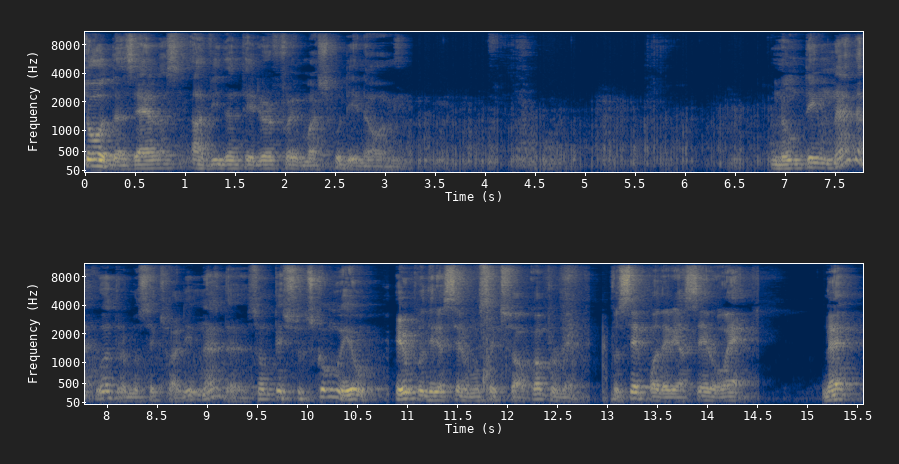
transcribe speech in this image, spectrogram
todas elas, a vida anterior foi masculina, homem. Não tenho nada contra homossexualismo, nada. São pessoas como eu. Eu poderia ser homossexual, qual o problema? Você poderia ser ou é, né?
